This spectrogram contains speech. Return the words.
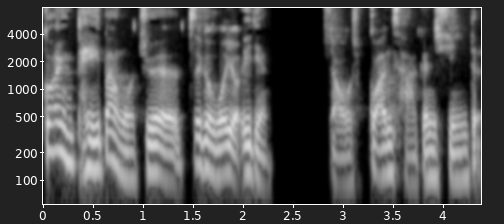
关于陪伴，我觉得这个我有一点小观察跟心得，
